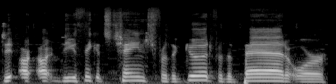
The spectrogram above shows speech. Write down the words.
do, are, are, do you think it's changed for the good, for the bad, or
